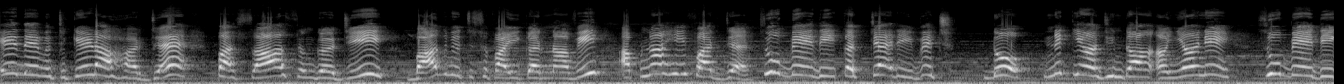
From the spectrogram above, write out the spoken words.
ਇਹਦੇ ਵਿੱਚ ਕਿਹੜਾ ਹਰਜ ਹੈ ਪਾਸਾ ਸੰਗਤ ਜੀ ਬਾਅਦ ਵਿੱਚ ਸਫਾਈ ਕਰਨਾ ਵੀ ਆਪਣਾ ਹੀ ਫਰਜ਼ ਹੈ ਸੂਬੇ ਦੀ ਕਚਹਿਰੀ ਵਿੱਚ ਦੋ ਨਿੱਕੀਆਂ ਜਿੰਦਾਂ ਆਈਆਂ ਨੇ ਸੂਬੇ ਦੀ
